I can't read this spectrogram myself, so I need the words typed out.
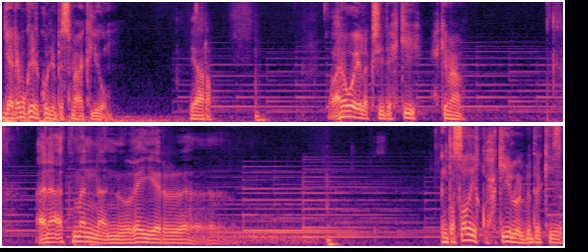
يعني ممكن يكون بيسمعك اليوم. يا رب. هو لك سيدي؟ احكيه احكي معه. أنا أتمنى أنه يغير آه، أنت صديق احكي له اللي بدك إياه.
